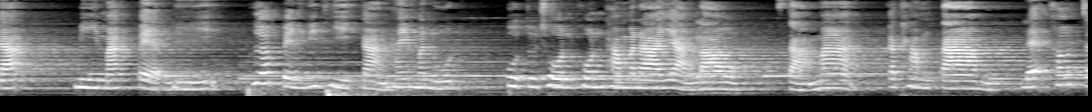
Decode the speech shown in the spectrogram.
ยะ มีมรรคแปดนี้ เพื่อเป็นวิธีการให้มนุษย์ ปุตุชนคนธรรมดาอย่างเรา สามารถกระทำตามและเข้าใจ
